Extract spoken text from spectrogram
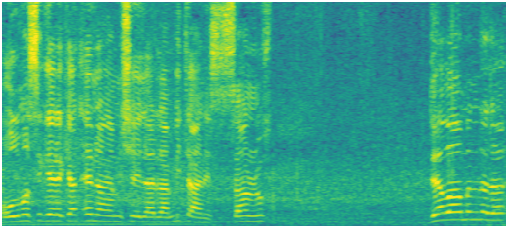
olması gereken en önemli şeylerden bir tanesi sunroof. Devamında da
